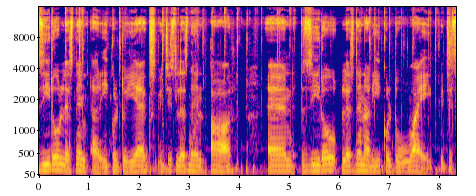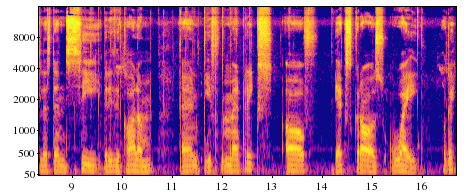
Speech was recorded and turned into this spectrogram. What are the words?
0 less than or equal to x which is less than r and 0 less than or equal to y which is less than c there is a column. And if matrix of x cross y okay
